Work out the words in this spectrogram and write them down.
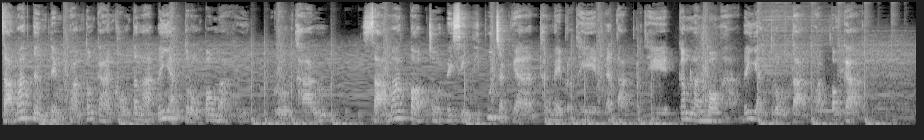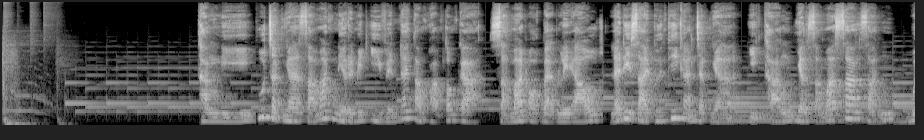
สามารถเติมเต็มความต้องการของตลาดได้อย่างตรงเป้าหมาย รวมทั้ง สามารถตอบโจทย์ในสิ่งที่ผู้จัดงานทั้งในประเทศและต่างประเทศกำลังมองหาได้อย่างตรงตามความต้องการ ทั้งนี้ผู้จัดงานสามารถเนรมิตอีเวนต์ได้ตามความต้องการ สามารถออกแบบ layout และดีไซน์พื้นที่การจัดงาน อีกทั้งยังสามารถสร้างสรรค์ เว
